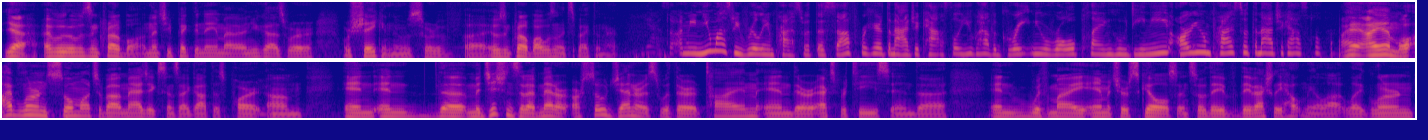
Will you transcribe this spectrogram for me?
yeah, it, it was incredible. And then she picked the name out, and you guys were were shaking. It was sort of uh, it was incredible. I wasn't expecting that. So I mean, you must be really impressed with this stuff. We're here at the Magic Castle. You have a great new role playing Houdini. Are you impressed with the Magic Castle? I, I am. Well, I've learned so much about magic since I got this part. Um, and and the magicians that I've met are, are so generous with their time and their expertise and uh, and with my amateur skills. And so they've they've actually helped me a lot, like learn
